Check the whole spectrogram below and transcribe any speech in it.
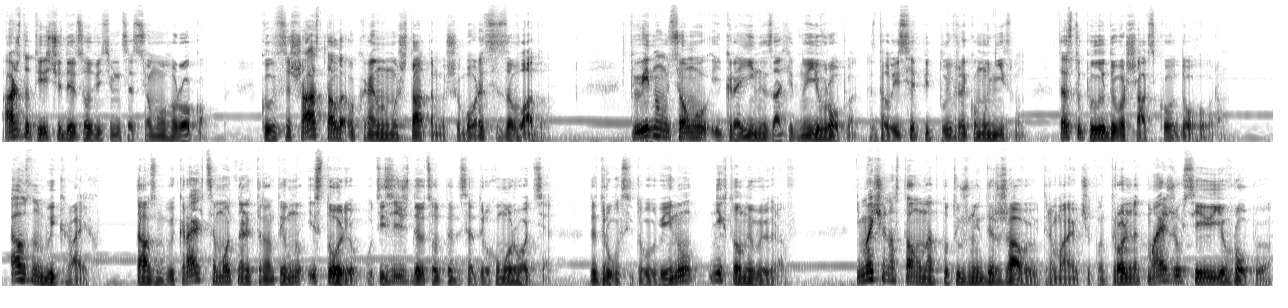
аж до 1987 року, коли США стали окремими штатами, що борються за владу. Відповідно у цьому і країни Західної Європи здалися під вплив комунізму та вступили до Варшавського договору. Thousand Week Reich Thousand Week Reich – це мод на альтернативну історію у 1952 році, де Другу світову війну ніхто не виграв. Німеччина стала надпотужною державою, тримаючи контроль над майже всією Європою.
